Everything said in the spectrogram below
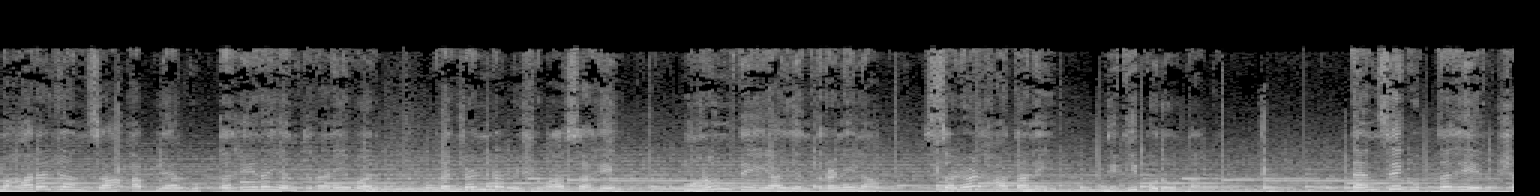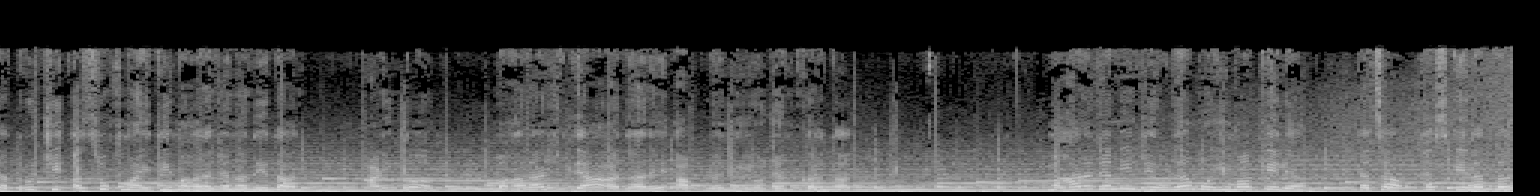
महाराजांचा आपल्या गुप्तहेर यंत्रणेवर प्रचंड विश्वास आहे. म्हणून ते या यंत्रणेला सरळ हाताने निधी पुरवतात. त्यांचे गुप्तहेर शत्रूची अचूक माहिती महाराजांना देतात आणि मग महाराज त्या आधारे आपलं नियोजन करतात. महाराजांनी जेवढ्या मोहिमा केल्या त्याचा अभ्यास केला तर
